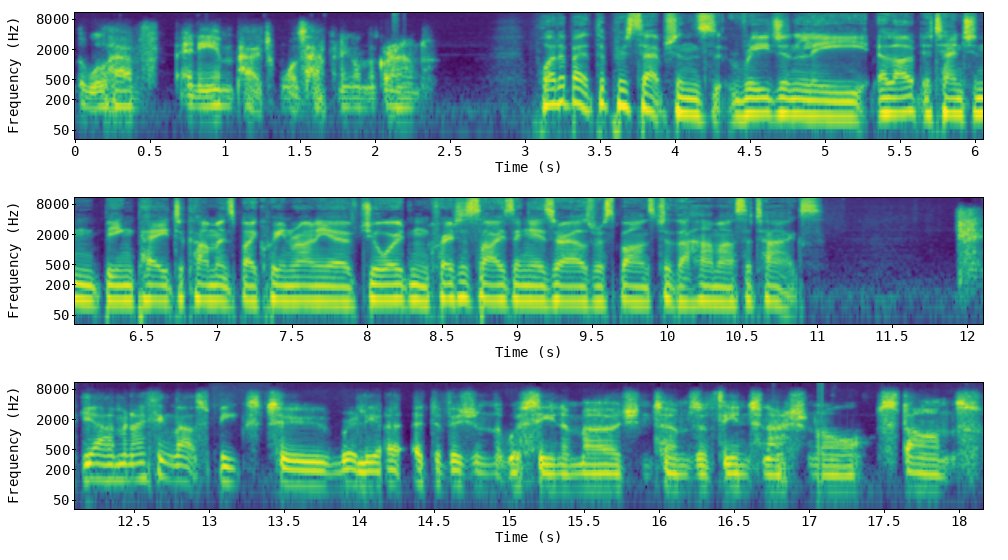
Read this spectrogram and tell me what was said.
that will have any impact on what's happening on the ground. What about the perceptions regionally? A lot of attention being paid to comments by Queen Rania of Jordan criticising Israel's response to the Hamas attacks. Yeah, I mean, I think that speaks to really a, a, division that we've seen emerge in terms of the international stance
